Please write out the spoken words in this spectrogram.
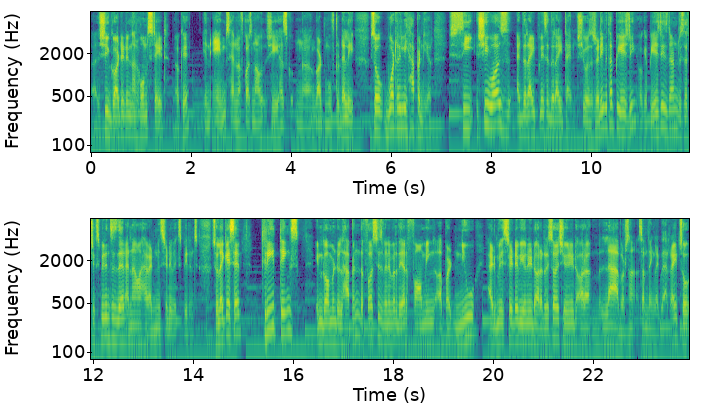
uh, she got it in her home state, okay, in AIIMS, and of course now she has uh, got moved to Delhi. So what really happened here? She she was at the right place at the right time. She was ready with her PhD. Okay, PhD is done, research experience is there, and now I have administrative experience. So like I said, three things in government will happen. The first is whenever they are forming a new administrative unit or a research unit or a lab or something like that, right? So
